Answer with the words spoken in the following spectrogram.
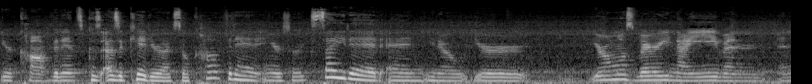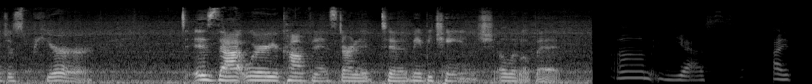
your confidence because as a kid you're like so confident and you're so excited and you know you're you're almost very naive and and just pure. Is that where your confidence started to maybe change a little bit? Um yes. I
